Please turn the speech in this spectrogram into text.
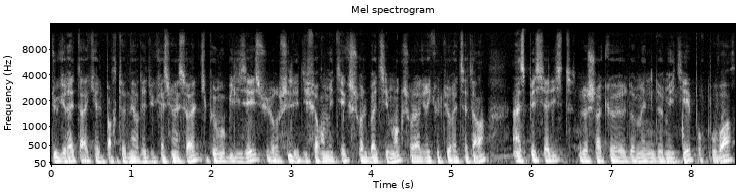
du Greta, qui est le partenaire d'éducation nationale, qui peut mobiliser sur les différents métiers, que ce soit le bâtiment, que ce soit l'agriculture, etc. Un spécialiste de chaque euh, domaine de métier pour pouvoir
